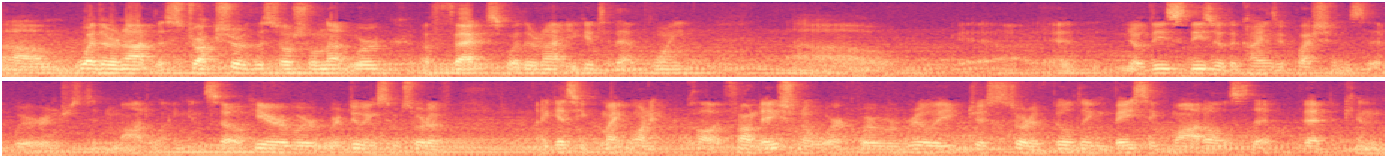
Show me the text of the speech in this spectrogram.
um, whether or not the structure of the social network affects whether or not you get to that point. Uh, you know, these these are the kinds of questions that we're interested in modeling, and so here we're, we're doing some sort of I guess you might want to call it foundational work, where we're really just sort of building basic models that, that can,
